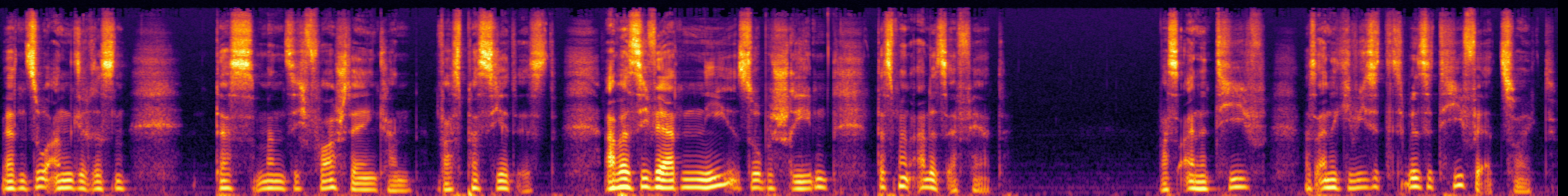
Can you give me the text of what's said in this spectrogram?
werden so angerissen, dass man sich vorstellen kann, was passiert ist. Aber sie werden nie so beschrieben, dass man alles erfährt. Was eine tief, was eine gewisse, gewisse Tiefe erzeugt.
